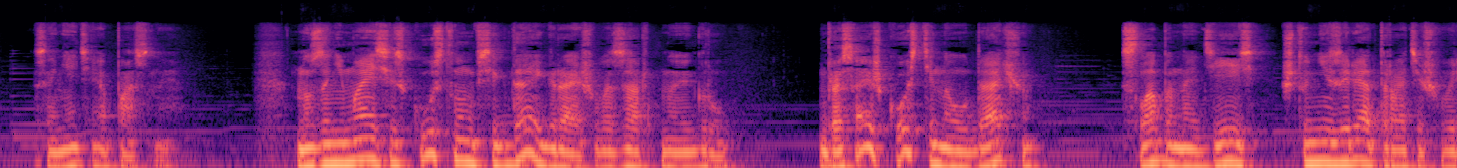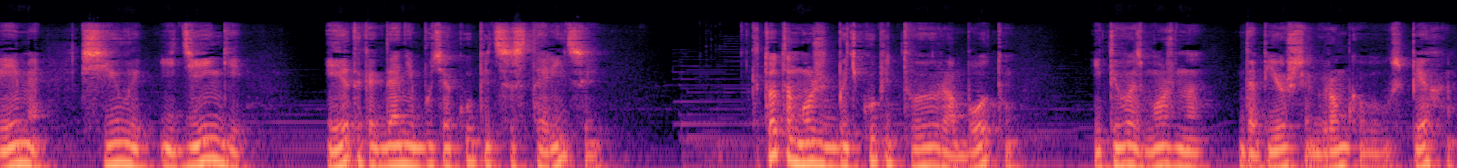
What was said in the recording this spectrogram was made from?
– занятия опасные. Но занимаясь искусством, всегда играешь в азартную игру. Бросаешь кости на удачу, слабо надеясь, что не зря тратишь время, силы и деньги, и это когда-нибудь окупится старицей. Кто-то, может быть, купит твою работу, и ты, возможно, добьешься громкого успеха.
